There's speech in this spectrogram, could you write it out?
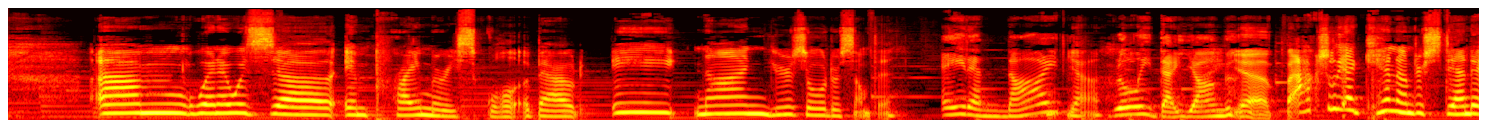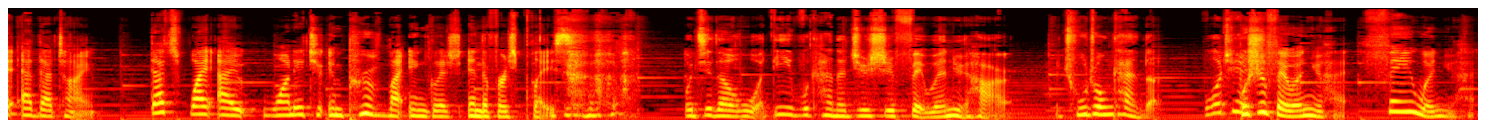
Um, when I was uh, in primary school, about eight, nine years old or something. Eight and nine? Yeah. Really that young? Yeah, but actually, I can't understand it at that time. That's why I wanted to improve my English in the first place. 我记得我第一部看的剧是《绯闻女孩》，初中看的。不过确不是绯闻女孩，绯闻女孩。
